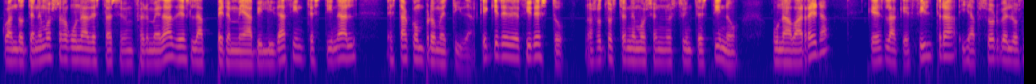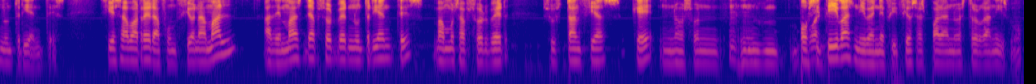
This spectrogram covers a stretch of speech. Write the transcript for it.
Cuando tenemos alguna de estas enfermedades, la permeabilidad intestinal está comprometida. ¿Qué quiere decir esto? Nosotros tenemos en nuestro intestino una barrera que es la que filtra y absorbe los nutrientes. Si esa barrera funciona mal, además de absorber nutrientes, vamos a absorber sustancias que no son mm, positivas ni beneficiosas para nuestro organismo.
